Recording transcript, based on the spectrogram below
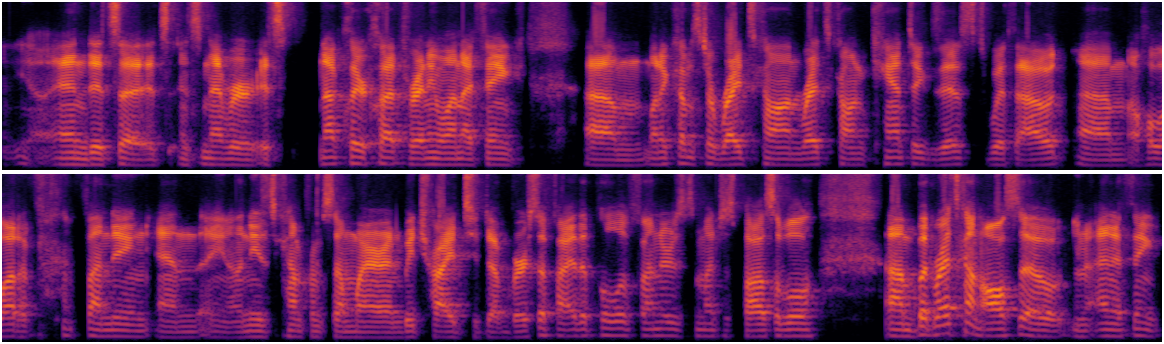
you know, and it's a it's it's never it's not clear cut for anyone. I think um, when it comes to RightsCon, RightsCon can't exist without um, a whole lot of funding, and you know it needs to come from somewhere. And we tried to diversify the pool of funders as much as possible. Um, but RightsCon also, you know, and I think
